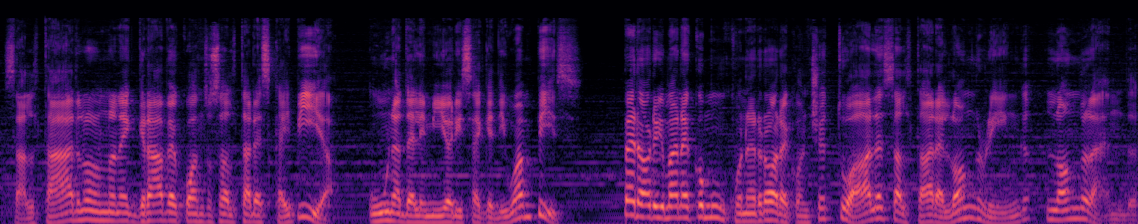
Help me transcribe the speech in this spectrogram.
saltarlo non è grave quanto saltare Skypiea, una delle migliori saghe di One Piece, però rimane comunque un errore concettuale saltare Long Ring Long Land.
